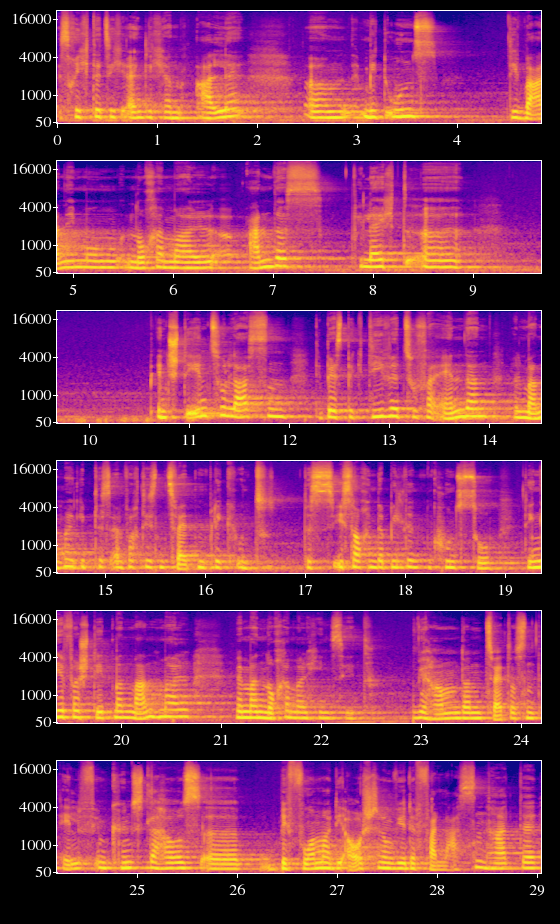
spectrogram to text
es richtet sich eigentlich an alle, ähm, mit uns die Wahrnehmung noch einmal anders vielleicht äh, entstehen zu lassen, die Perspektive zu verändern, weil manchmal gibt es einfach diesen zweiten Blick und Das ist auch in der bildenden Kunst so. Dinge versteht man manchmal, wenn man noch einmal hinsieht. Wir haben dann 2011 im Künstlerhaus, äh, bevor man die Ausstellung wieder verlassen hatte,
